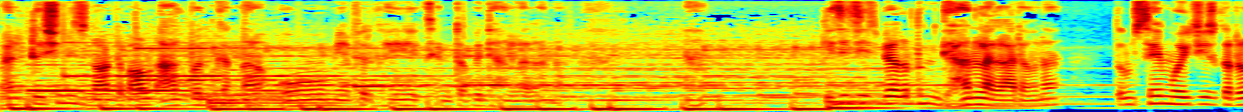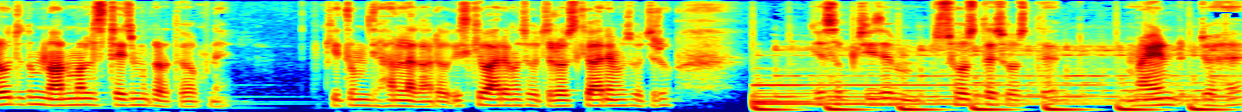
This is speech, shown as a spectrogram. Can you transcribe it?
मेडिटेशन इज़ नॉट अबाउट आग बंद करना, ओम या फिर कहीं एक सेंटर पे ध्यान लगाना। हाँ। किसी चीज़ पे अगर तुम ध्यान लगा रहे हो ना, तुम सेम वही चीज़ कर रहे हो जो तुम नॉर्मल स्टेज में करते हो अपने, कि तुम ध्यान लगा रहे हो। इसके बारे में सोच रहे हो, इसके बारे में सोच रहे हो। ये सब चीज़ें सोचते सोचते माइंड जो है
